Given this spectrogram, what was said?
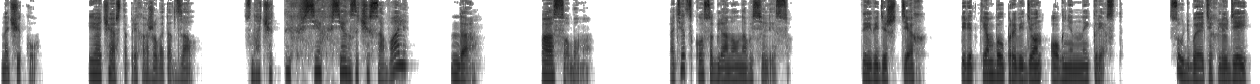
начеку. Я часто прихожу в этот зал. Значит, их всех-всех зачесовали? Да, по-особому. Отец косо глянул на Василису. Ты видишь тех, перед кем был проведен огненный крест. Судьбы этих людей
